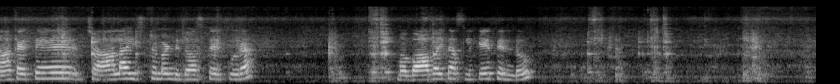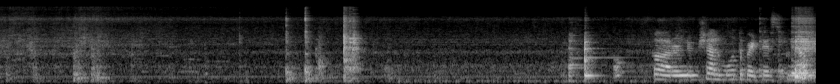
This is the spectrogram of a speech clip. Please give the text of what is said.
నాకైతే చాలా ఇష్టం అండి దోసకాయ కూర. మా బాబు అయితే అసలుకే తిండు. ఒక్క రెండు నిమిషాలు మూత పెట్టేసుకున్నాను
